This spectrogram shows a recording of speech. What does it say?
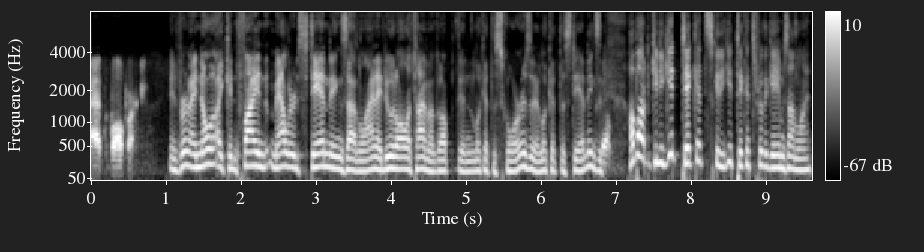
at the ballpark. And Vern, I know I can find Mallard standings online. I do it all the time. I go up and look at the scores and I look at the standings. Yep. How about can you get tickets? Can you get tickets for the games online?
